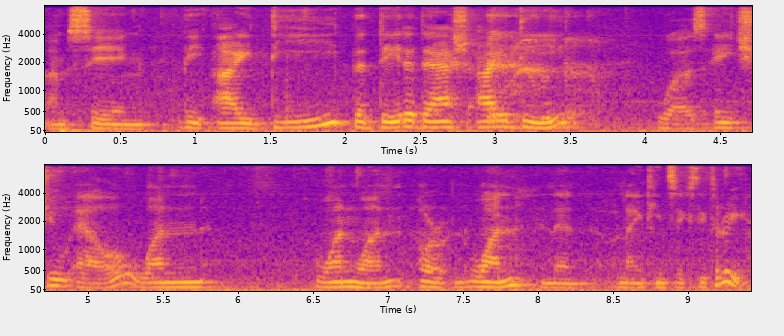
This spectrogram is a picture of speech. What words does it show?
I'm seeing the ID, the data dash ID was HUL 1 1 1 or 1 and then 1963.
